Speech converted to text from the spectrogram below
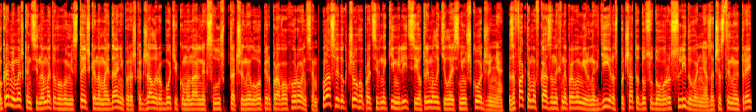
Окремі мешканці наметового містечка на майдані перешкоджали роботі комунальних служб та чинили опір правоохоронцям, унаслідок чого працівники міліції отримали тілесні ушкодження. За фактами вказаних неправомірних дій розпочато досудове розслідування за частиною 3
